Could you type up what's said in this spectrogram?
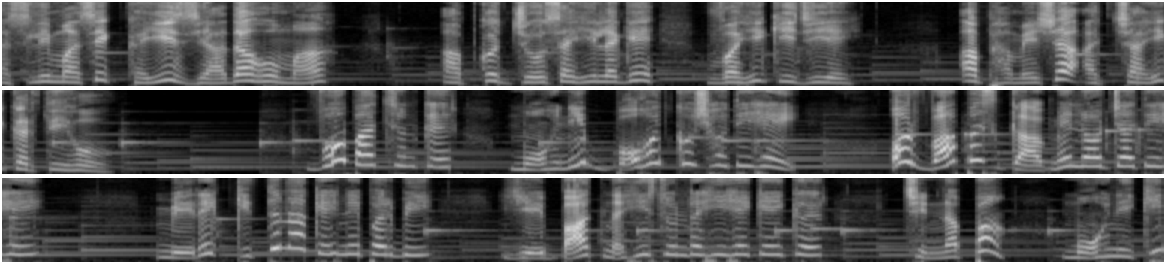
असली माँ से कई ज़्यादा हो माँ। आपको जो सही लगे, वही कीजिए। अब हमेशा अच्छा ही करती हो। वो बात सुनकर मोहिनी बहुत खुश होती है और वापस गाँव में लौट जाती है। मेरे कितना कहने पर भी ये बात नहीं सुन रही है कहकर छिन्नप्पा मोहिनी की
